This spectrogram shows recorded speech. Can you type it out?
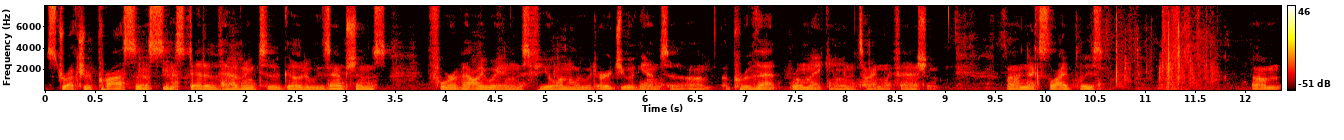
structured process instead of having to go to exemptions for evaluating this fuel, and we would urge you again to um, approve that rulemaking in a timely fashion. Uh, Next slide, please. Um,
